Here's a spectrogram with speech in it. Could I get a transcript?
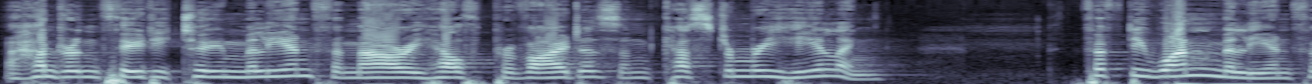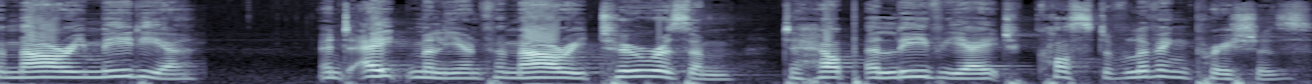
132 million for Maori health providers and customary healing, 51 million for Maori media, and 8 million for Maori tourism to help alleviate cost of living pressures.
